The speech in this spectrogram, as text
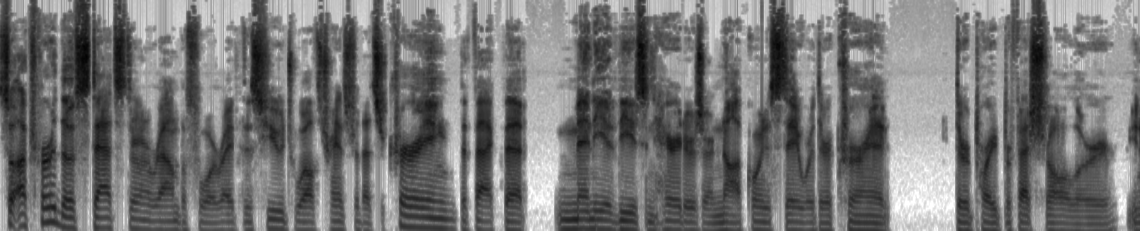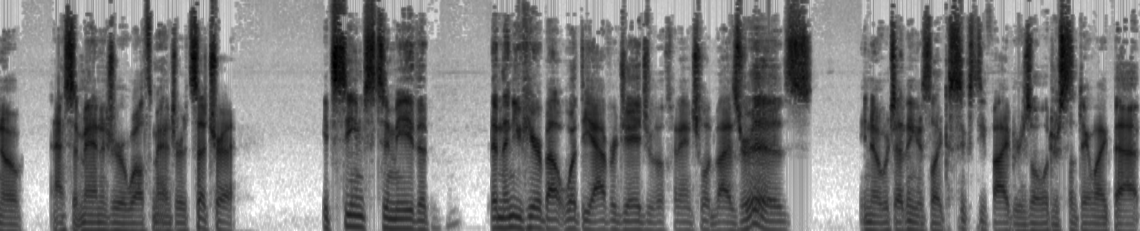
So I've heard those stats thrown around before, right? This huge wealth transfer that's occurring, the fact that many of these inheritors are not going to stay with their current third party professional or, you know, asset manager, wealth manager, etc. It seems to me that and then you hear about what the average age of a financial advisor is, you know, which I think is like 65 years old or something like that.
